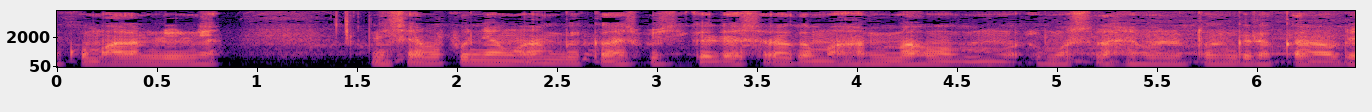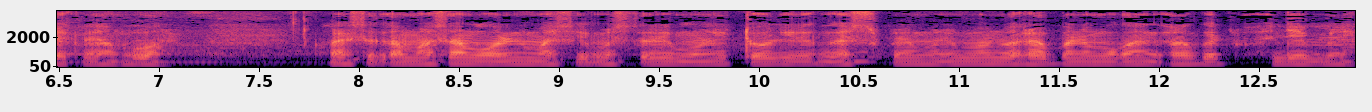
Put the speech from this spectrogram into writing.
hukum alam dunia. Ini siapa pun yang mengambil kelas fisika dasar akan memahami bahwa rumuslah yang menentukan gerakan objek dalam ruang. Masa masa ini masih misteri monitori dengan eksperimen ilmuwan berharap menemukan algoritma ajaib ini.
